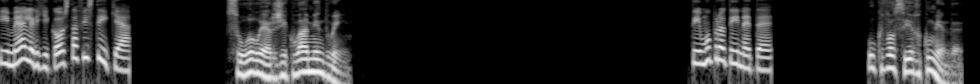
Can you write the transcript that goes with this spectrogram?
Είμαι αλλεργικός στα φιστίκια. Sou alérgico a amendoim. Τι μου προτείνετε; O que você recomenda?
